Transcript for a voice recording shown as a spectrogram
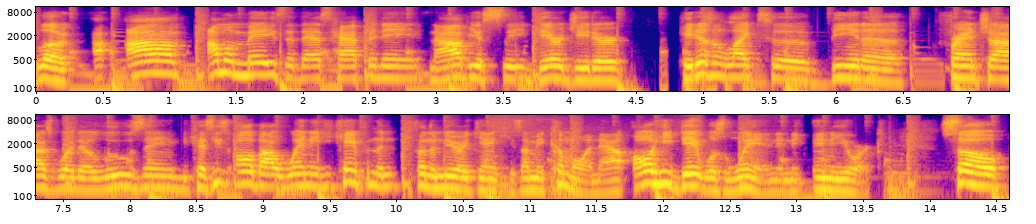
look, I, I'm, I'm amazed that that's happening. Now, obviously, Derek Jeter, he doesn't like to be in a franchise where they're losing because he's all about winning. He came from the from the New York Yankees. I mean, come on now. All he did was win in, in New York. So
